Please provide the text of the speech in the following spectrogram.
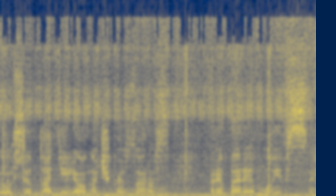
Ось одна діляночка зараз приберемо і все.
